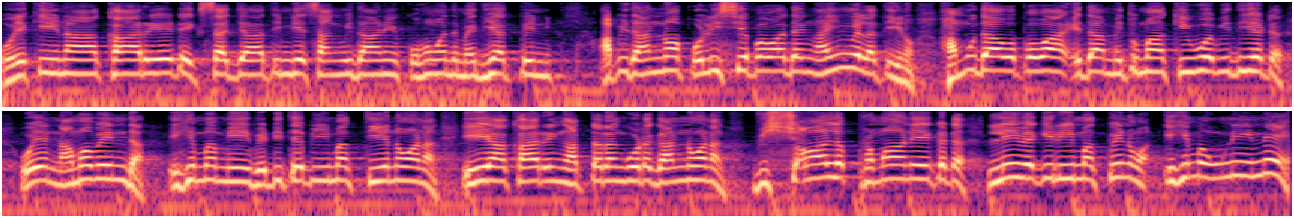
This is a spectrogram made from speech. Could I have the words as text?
ඔය කියන ආකාරයට එක්සත් ජාතින්ගේ සංවිධානය කොහොමද මැදිහත් වෙන්නේ. අපි දන්නවා පොලිසිය පවා දැන් අයින් වෙලා තියන. හමුදාව පවා එදා මෙතුමා කිව්ව විදිහට ඔය නමවෙන්ඩ එහෙම මේ වෙඩි තැබීමක් තියෙනවන ඒ ආකාරයෙන් අත්තරංගෝට ගන්නවන විශාල ප්‍රමාණයකට ලේ වැගිරීමක් වෙනවා. එහෙම උනේ නෑ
